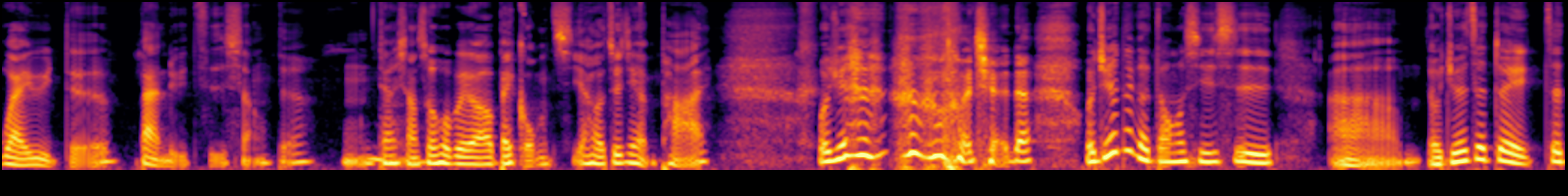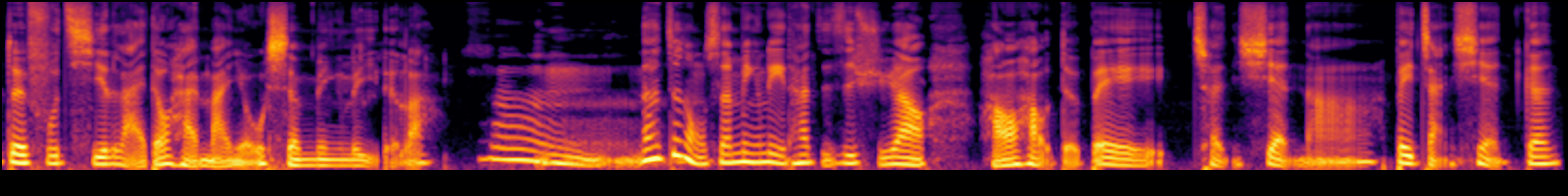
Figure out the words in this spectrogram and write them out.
外遇的伴侣之上的，嗯，但享受会不会要被攻击？然后最近很怕，我觉得，我觉得，我觉得那个东西是啊、呃，我觉得这对这对夫妻来都还蛮有生命力的啦，嗯，嗯，那这种生命力，它只是需要好好的被呈现啊，被展现，跟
